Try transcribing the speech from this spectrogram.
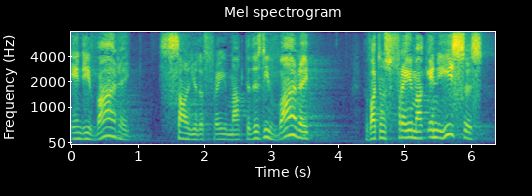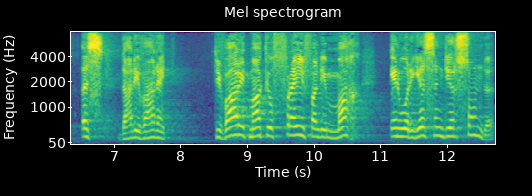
en die waarheid sal julle vrymaak. Dit is die waarheid wat ons vrymaak en Jesus is daardie waarheid. Die waarheid maak jou vry van die mag en oorheersing deur sonde.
